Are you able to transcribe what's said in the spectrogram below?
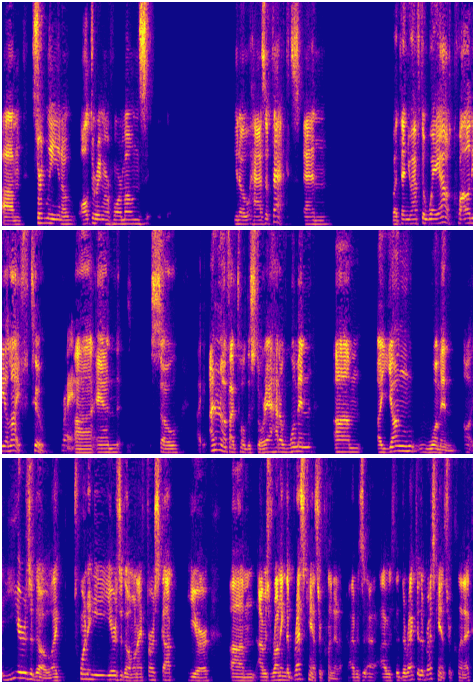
um, certainly you know altering our hormones you know has effects and but then you have to weigh out quality of life too Right. uh, and so I, I don't know if I've told the story. I had a woman, um, a young woman, uh, years ago, like 20 years ago, when I first got here. Um, I was running the breast cancer clinic. I was uh, I was the director of the breast cancer clinic,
